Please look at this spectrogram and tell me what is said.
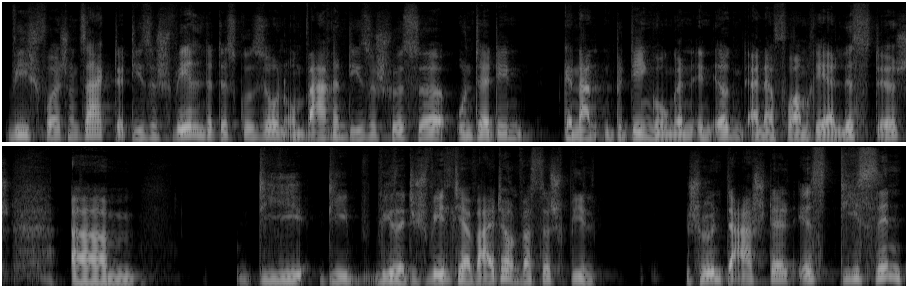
wie ich vorher schon sagte, diese schwelende Diskussion um waren diese Schüsse unter den genannten Bedingungen in irgendeiner Form realistisch, ähm, die, die, wie gesagt, die schwelt ja weiter und was das Spiel schön darstellt, ist, die sind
